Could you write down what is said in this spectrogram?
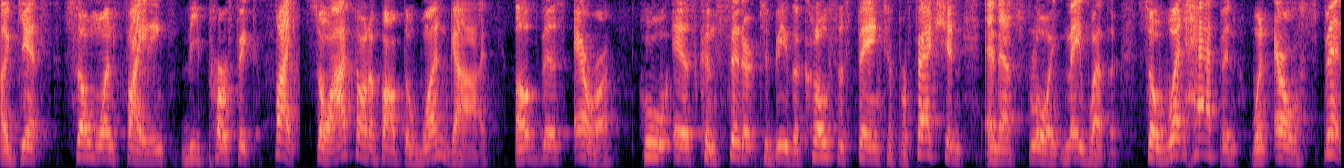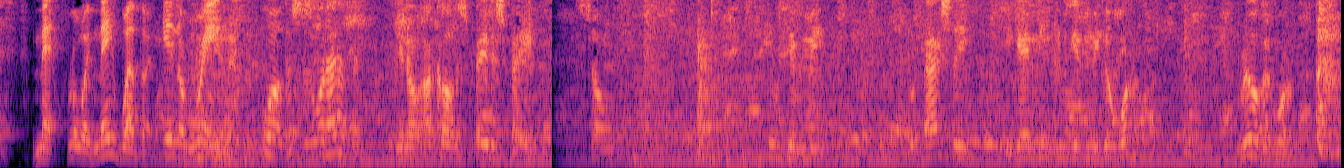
against someone fighting the perfect fight? So I thought about the one guy of this era who is considered to be the closest thing to perfection, and that's Floyd Mayweather. So what happened when Errol Spence met Floyd Mayweather wow. in the ring? Well, this is what happened. You know, I call a spade a spade. So he was giving me, actually, he gave me, he was giving me good work, real good work.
